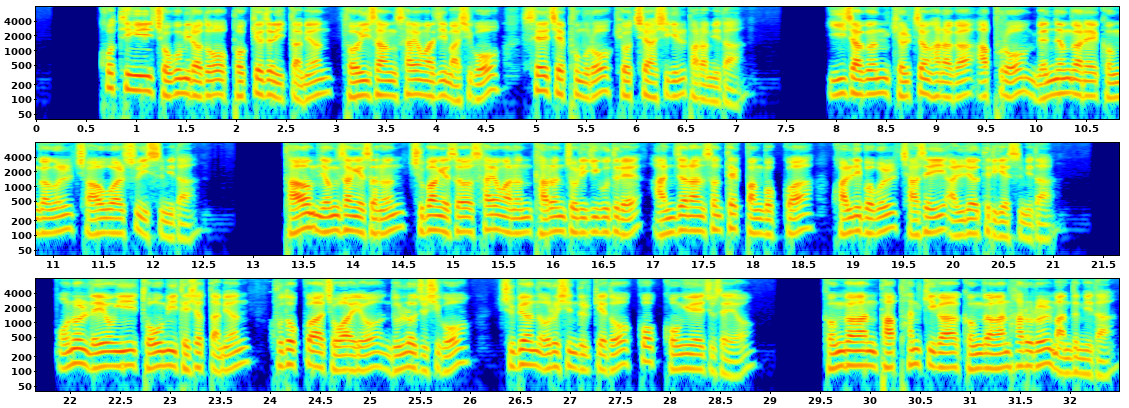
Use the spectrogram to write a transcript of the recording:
코팅이 조금이라도 벗겨져 있다면 더 이상 사용하지 마시고 새 제품으로 교체하시길 바랍니다. 이 작은 결정 하나가 앞으로 몇 년간의 건강을 좌우할 수 있습니다. 다음 영상에서는 주방에서 사용하는 다른 조리기구들의 안전한 선택 방법과 관리법을 자세히 알려드리겠습니다. 오늘 내용이 도움이 되셨다면 구독과 좋아요 눌러주시고 주변 어르신들께도 꼭 공유해 주세요. 건강한 밥 한 끼가 건강한 하루를 만듭니다.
